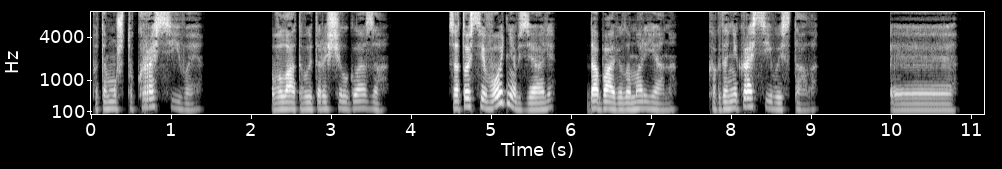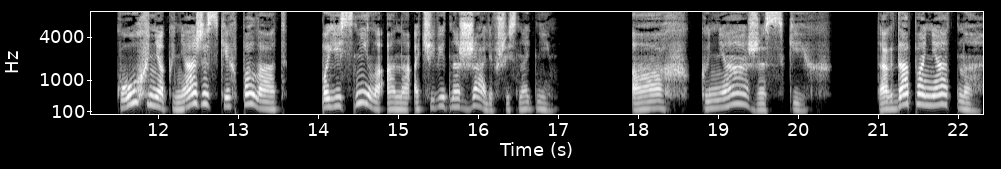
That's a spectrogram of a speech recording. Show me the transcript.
потому что красивая. Влад вытаращил глаза. Зато сегодня взяли, добавила Марьяна, когда некрасивой стала. э, -э кухня княжеских палат, пояснила она, очевидно, жалившись над ним. Ах, княжеских. Тогда понятно,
